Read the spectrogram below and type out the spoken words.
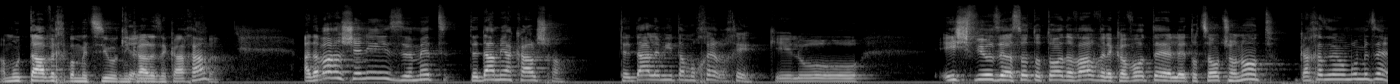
עמוד תווך במציאות, כן. נקרא לזה ככה. הדבר השני זה באמת, תדע מי הקהל שלך. תדע למי אתה מוכר, אחי. כאילו, אי שפיות זה לעשות אותו הדבר ולקוות אה, לתוצאות שונות, ככה זה אומרים את זה.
